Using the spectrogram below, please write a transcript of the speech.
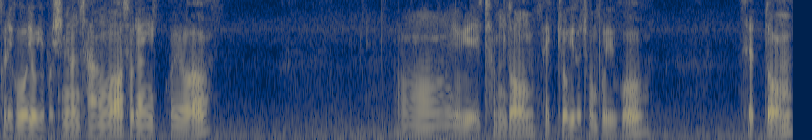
그리고 여기 보시면 장어 소량이 있고요. 어, 여기 참돔, 백조기도 좀 보이고, 새돔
